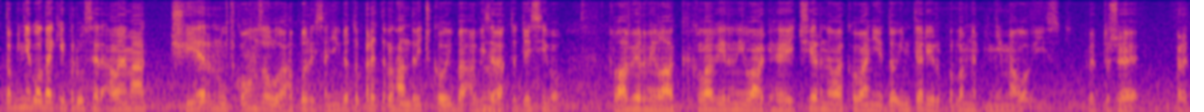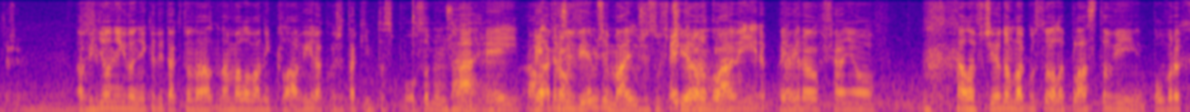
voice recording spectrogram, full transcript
to by nebol taký prúser, ale má čiernu konzolu a pozri sa, niekto to pretrel handričkou iba a vyzerá No. to desivo. Klavírny lak. Klavírny lak, hej, čierne lakovanie do interiéru podľa mňa by nemalo ísť, pretože, pretože. A videl niekto niekedy takto na, namalovaný klavír, akože takýmto spôsobom? Že Á, hej, Ale Petrov. akože viem, že majú, že sú v Petrov čiernom klavír, laku. Petrov, Šaňov, Hej? Ale v čiernom laku sú ale plastový povrch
